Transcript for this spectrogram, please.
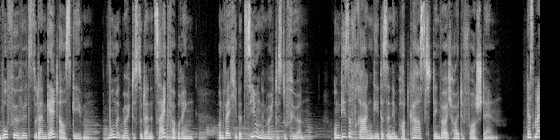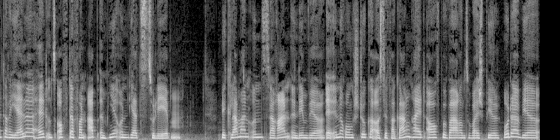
Wofür willst du dein Geld ausgeben? Womit möchtest du deine Zeit verbringen? Und welche Beziehungen möchtest du führen? Um diese Fragen geht es in dem Podcast, den wir euch heute vorstellen. Das Materielle hält uns oft davon ab, im Hier und Jetzt zu leben. Wir klammern uns daran, indem wir Erinnerungsstücke aus der Vergangenheit aufbewahren zum Beispiel, oder wir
